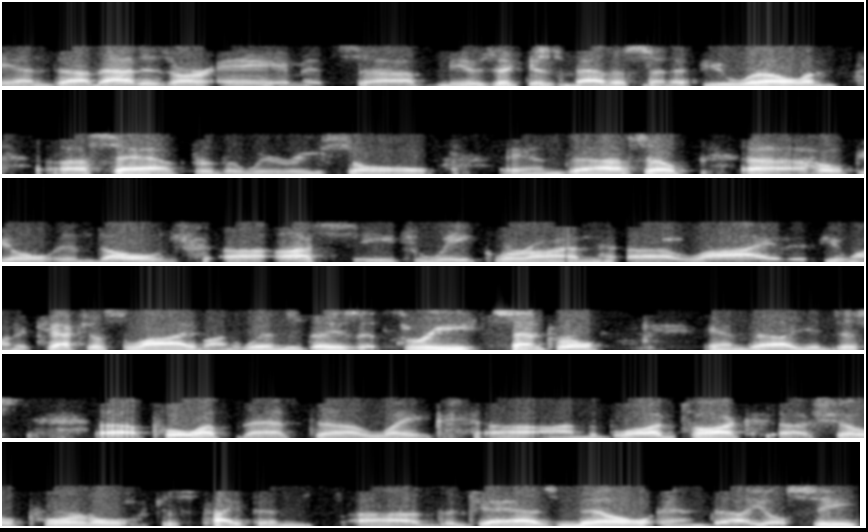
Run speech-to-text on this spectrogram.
And uh, that is our aim. It's uh, music is medicine, if you will, and uh, salve for the weary soul. And uh, so uh, I hope you'll indulge uh, us each week. We're on uh, live. If you want to catch us live on Wednesdays at 3 Central, and uh, you just uh, pull up that uh, link uh, on the Blog Talk uh, show portal. Just type in uh, the Jazz Mill, and you'll see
